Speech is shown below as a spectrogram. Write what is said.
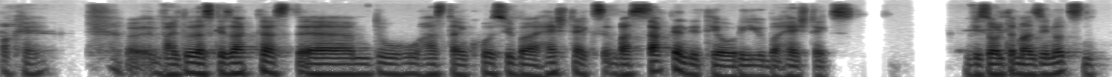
Okay. Weil du das gesagt hast, äh, du hast einen Kurs über Hashtags. Was sagt denn die Theorie über Hashtags? Wie sollte man sie nutzen?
